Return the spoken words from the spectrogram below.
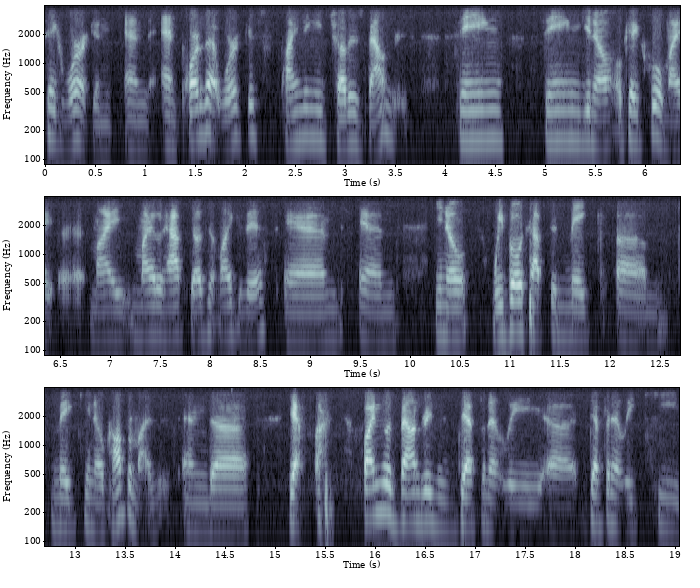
take work, and and and part of that work is finding each other's boundaries, seeing seeing you know, okay, cool, my uh, my my other half doesn't like this, and and you know, we both have to make um, make you know compromises, and uh, yeah. Finding those boundaries is definitely uh, definitely key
